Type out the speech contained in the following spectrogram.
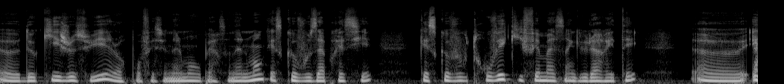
euh, de qui je suis alors professionnellement ou personnellement qu'est-ce que vous appréciez qu'est-ce que vous trouvez qui fait ma singularité Euh, et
